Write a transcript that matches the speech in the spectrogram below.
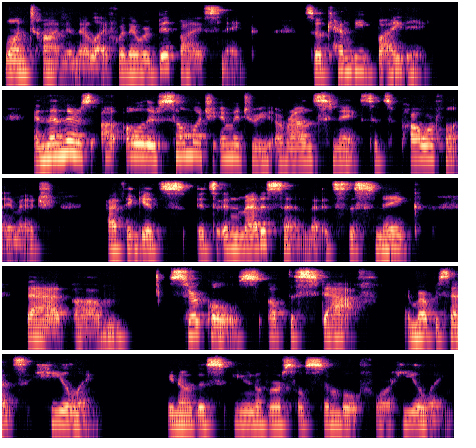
one time in their life where they were bit by a snake. So it can be biting. And then there's, uh, oh, there's so much imagery around snakes. It's a powerful image. I think it's it's in medicine that it's the snake that um, circles up the staff and represents healing. You know, this universal symbol for healing,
